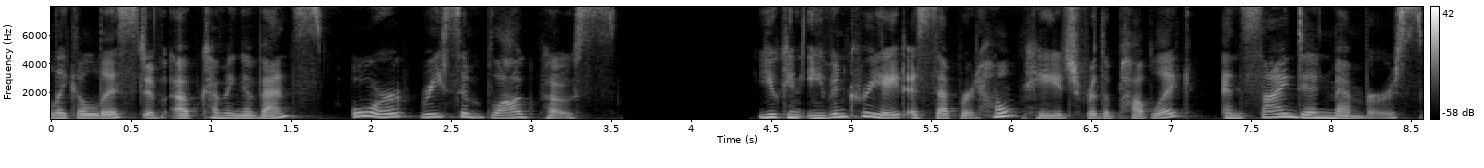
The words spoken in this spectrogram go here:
like a list of upcoming events or recent blog posts. You can even create a separate homepage for the public and signed in members.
